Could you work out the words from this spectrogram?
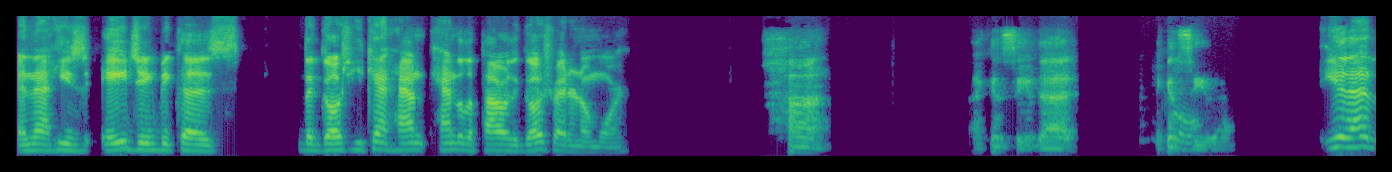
and that he's aging because the ghost he can't han- handle the power of the Ghost Rider no more. Huh. I can see that. I can Cool. see that. Yeah, that,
